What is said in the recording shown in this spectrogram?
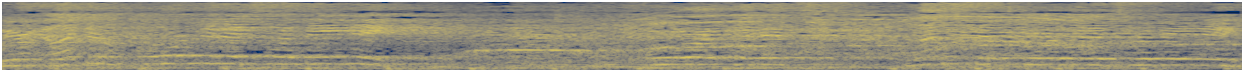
We are under four minutes remaining. Four minutes, less than four minutes remaining.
